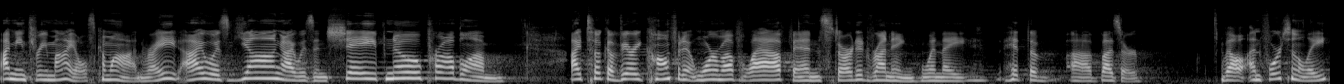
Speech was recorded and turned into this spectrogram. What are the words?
I mean, three miles, come on, right? I was young, I was in shape, no problem. I took a very confident warm up lap and started running when they hit the uh, buzzer. Well, unfortunately,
